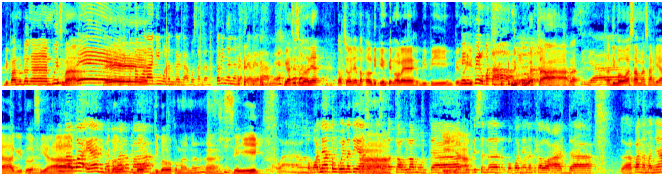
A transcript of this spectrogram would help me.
Dipandu dengan Bu Isma Eh, ketemu lagi mudah-mudahan nggak bosan dan telinganya nggak teleran ya. Enggak sih sebenarnya talk show-nya bakal dipimpin oleh dipimpin lagi Pimpin upacara kali. dibuat cara Siap. Dibawa sama saya gitu siap Dibawa ya, dibawa, ke mana dibawa, Pak? dibawa ke mana sik Wah, pokoknya tungguin aja ya Ah. sobat-sobat kaula muda, Iya. good listener. Pokoknya nanti kalau ada apa namanya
